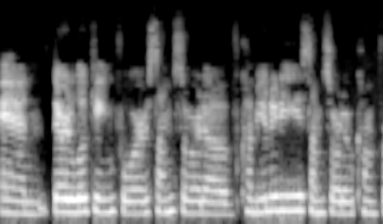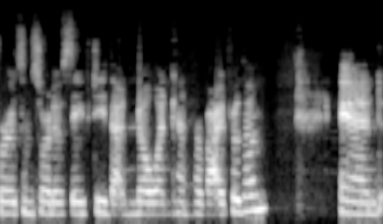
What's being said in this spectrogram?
And they're looking for some sort of community, some sort of comfort, some sort of safety that no one can provide for them and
